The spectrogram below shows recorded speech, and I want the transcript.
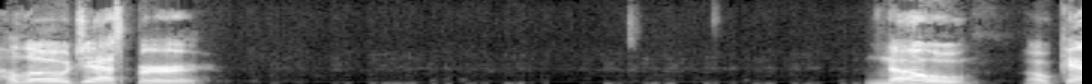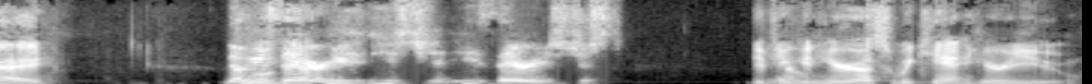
Hello, Jasper. No. Okay. No, he's Well, there. He's he's he's there. He's just If Yeah. you can hear us, we can't hear you.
